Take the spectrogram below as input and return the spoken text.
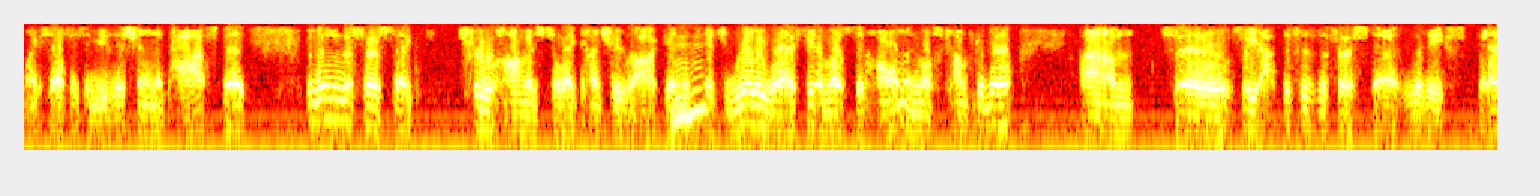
myself as a musician in the past, but but this is the first like true homage to like country rock, and Mhm. it's, it's really where I feel most at home and most comfortable. Um, so so yeah, this is the first uh, release, but I,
